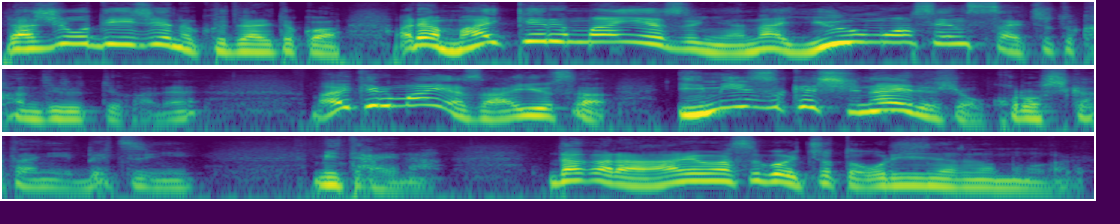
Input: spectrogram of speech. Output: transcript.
ラジオ DJ のくだりとか、あれはマイケル・マイヤーズにはないユーモアセンスさえちょっと感じるっていうかね、マイケル・マイヤーズああいうさ、意味付けしないでしょ、殺し方に別に、みたいな。だからあれはすごいちょっとオリジナルなものがある。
